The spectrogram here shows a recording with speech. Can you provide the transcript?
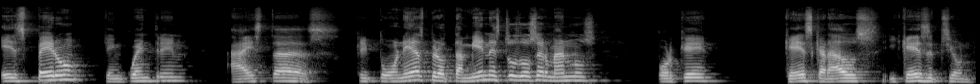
Espero que encuentren a estas criptomonedas, pero también a estos dos hermanos, porque qué descarados y qué decepción.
